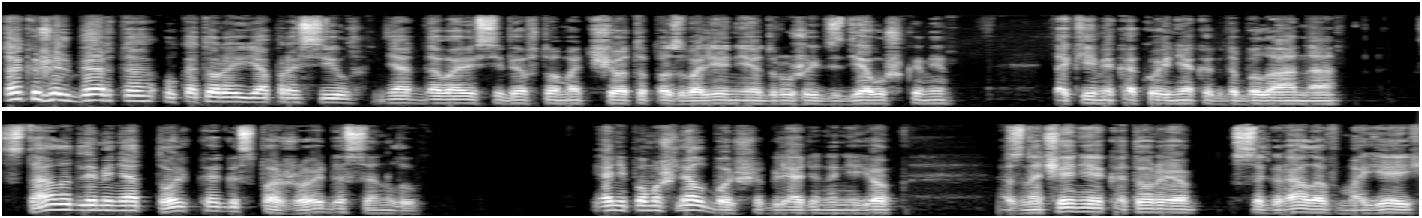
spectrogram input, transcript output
Так и Жильберта, у которой я просил, не отдавая себе в том отчета, позволения дружить с девушками, такими, какой некогда была она, стала для меня только госпожой де Сен-Лу. Я не помышлял больше, глядя на нее, о значении, которое сыграло в моей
